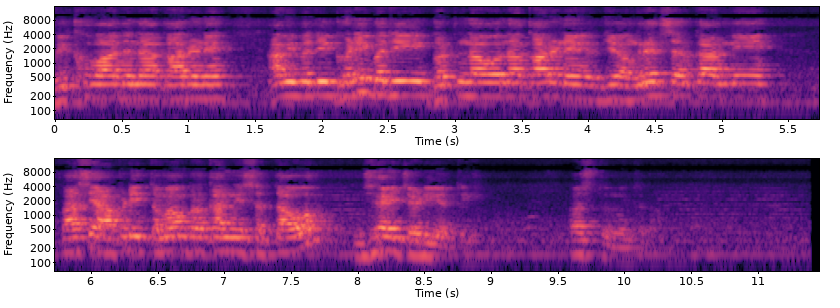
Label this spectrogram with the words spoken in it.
વિખવાદના કારણે, આવી બધી ઘણી બધી ઘટનાઓના કારણે જે અંગ્રેજ સરકારની પાસે આપણી તમામ પ્રકારની સત્તાઓ જય ચડી હતી. અસ્તુ મિત્રો.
